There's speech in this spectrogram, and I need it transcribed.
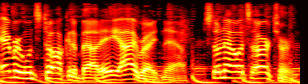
Everyone's talking about AI right now, so now it's our turn.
